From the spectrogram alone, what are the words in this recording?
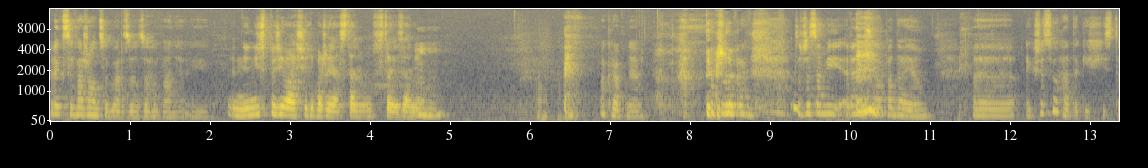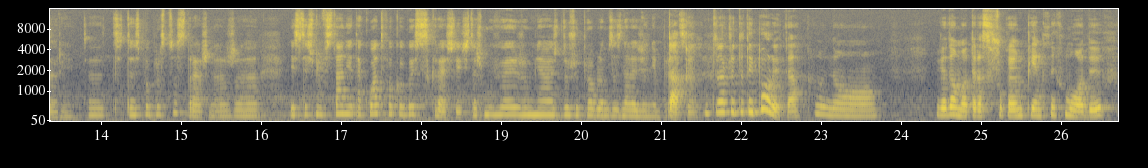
Lekceważące bardzo zachowanie. I... Nie, nie spodziewała się chyba, że ja staniu, stoję za nią. Okropnie. Naprawdę. To czasami ręce opadają. E, Jak się słucha takich historii, to, to, to jest po prostu straszne, że jesteśmy w stanie tak łatwo kogoś skreślić. Też mówiłaś, że miałaś duży problem ze znalezieniem pracy. Tak, to znaczy do tej pory, tak. No, wiadomo, teraz szukają pięknych, młodych,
